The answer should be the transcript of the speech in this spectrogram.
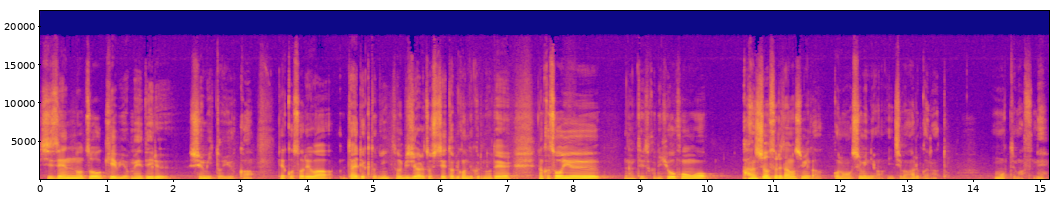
自然の造形美をめでる趣味というか結構それはダイレクトにそのビジュアルとして飛び込んでくるのでなんかそういうなんていうんですかね標本を鑑賞する楽しみがこの趣味には一番あるかなと思ってますね。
